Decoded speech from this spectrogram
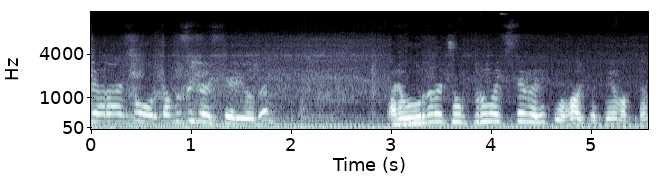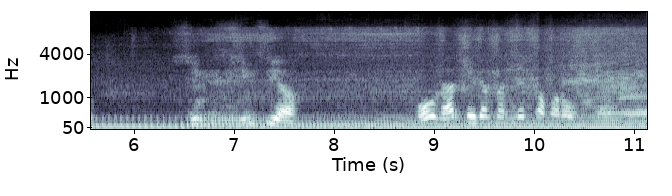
bir arazide ortamızı gösteriyordu. Hani orada da çok durmak istemedik. Oha köpeğe bak lan. Sim, simsiyah. Oğlum her şeyden ben net kafan oldum. ya.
